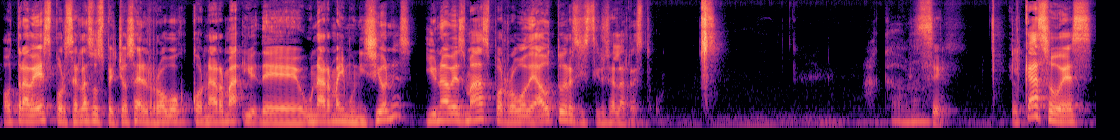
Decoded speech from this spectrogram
otra vez por ser la sospechosa del robo con arma de un arma y municiones. Y una vez más por robo de auto y resistirse al arresto. Ah, cabrón. Sí. El caso es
